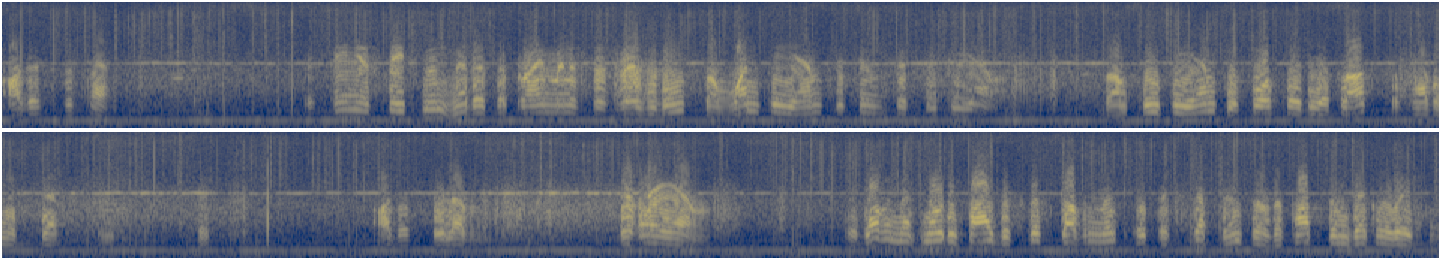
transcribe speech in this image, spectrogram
August the 10th. The senior statesmen met at the Prime Minister's residence from 1 p.m. to 2.50 p.m. From 2 p.m. to 4.30 o'clock, the Cabinet sat in. August 11th. 7 a.m. The government notified the Swiss government its acceptance of the Potsdam Declaration.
